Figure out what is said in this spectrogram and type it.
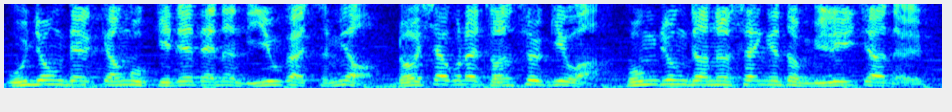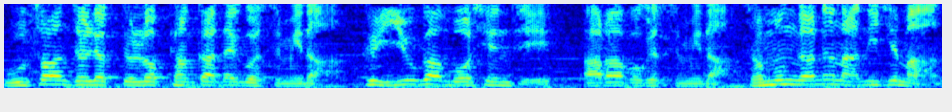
운용될 경우 기대되는 이유가 있으며 러시아군의 전술기와 공중전을 수행해도 밀리지 않을 우수한 전력들로 평가되고 있습니다. 그 이유가 무엇인지 알아보겠습니다. 전문가는 아니지만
